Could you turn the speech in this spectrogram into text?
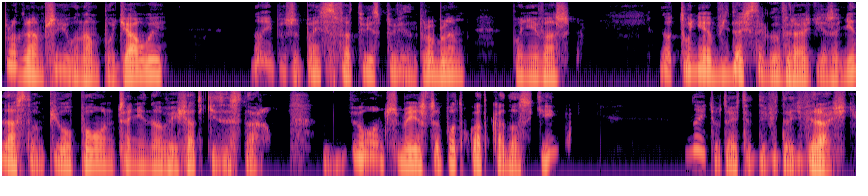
Program przyjął nam podziały. No i proszę Państwa, tu jest pewien problem, ponieważ no tu nie widać tego wyraźnie, że nie nastąpiło połączenie nowej siatki ze starą. Wyłączmy jeszcze podkład kadoski. No i tutaj wtedy widać wyraźnie.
